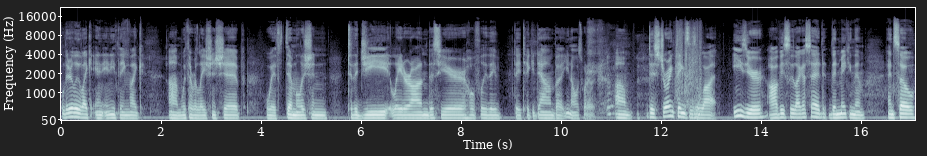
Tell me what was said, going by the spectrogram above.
literally, like in anything, like um, with a relationship, with demolition to the G later on this year. Hopefully, they they take it down, but you know it's whatever. Um, destroying things is a lot easier, obviously, like I said, than making them, and so.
